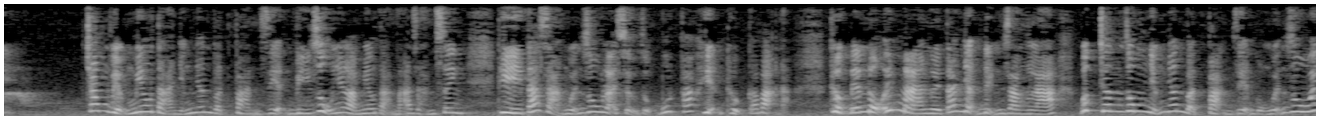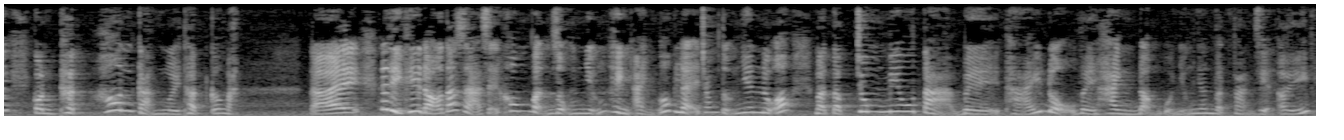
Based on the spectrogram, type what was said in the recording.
trong việc miêu tả những nhân vật phản diện ví dụ như là miêu tả mã giám sinh thì tác giả Nguyễn Du lại sử dụng bút pháp hiện thực các bạn ạ. Thực đến nỗi mà người ta nhận định rằng là bức chân dung những nhân vật phản diện của Nguyễn Du ấy còn thật hơn cả người thật cơ mà. Đấy, thế thì khi đó tác giả sẽ không vận dụng những hình ảnh ước lệ trong tự nhiên nữa Mà tập trung miêu tả về thái độ, về hành động của những nhân vật phản diện ấy.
